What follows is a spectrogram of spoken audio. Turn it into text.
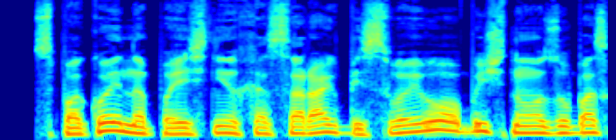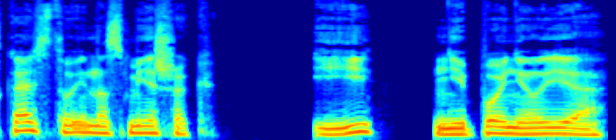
— спокойно пояснил Хасарак без своего обычного зубоскальства и насмешек. «И?» — не понял я.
